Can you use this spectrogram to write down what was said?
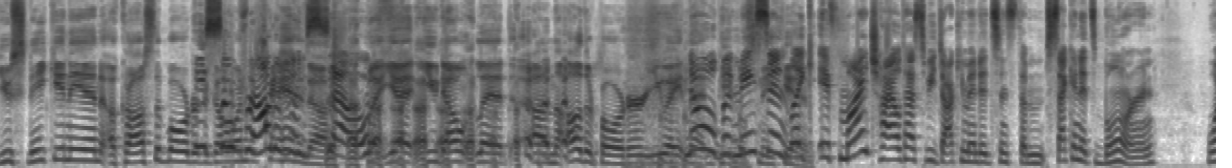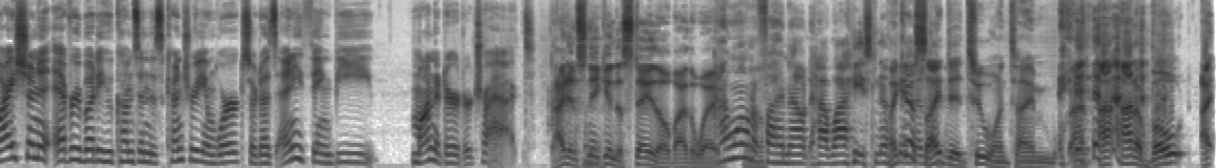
you sneaking in across the border He's to so go into proud of Canada, himself. but yet you don't let on the other border. You ain't No, letting but people sneak Mason, in. like, if my child has to be documented since the m- second it's born, why shouldn't everybody who comes in this country and works or does anything be monitored or tracked? I didn't sneak in to stay though. By the way, I want to find out how why he's not. I guess I did too one time on, on, on a boat. I,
